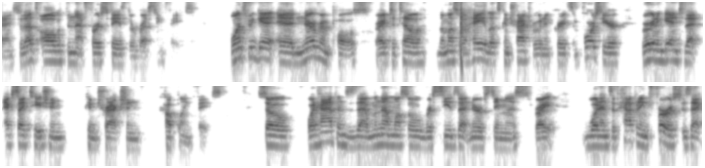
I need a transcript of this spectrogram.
Okay, so that's all within that first phase, the resting phase. Once we get a nerve impulse, right, to tell the muscle, hey, let's contract, we're going to create some force here, we're going to get into that excitation, contraction, coupling phase. So what happens is that when that muscle receives that nerve stimulus, right, what ends up happening first is that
